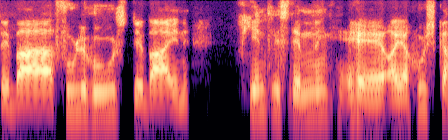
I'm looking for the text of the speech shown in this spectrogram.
Det var fulde hus, det var en fjendtlig stemning, øh, og jeg husker,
